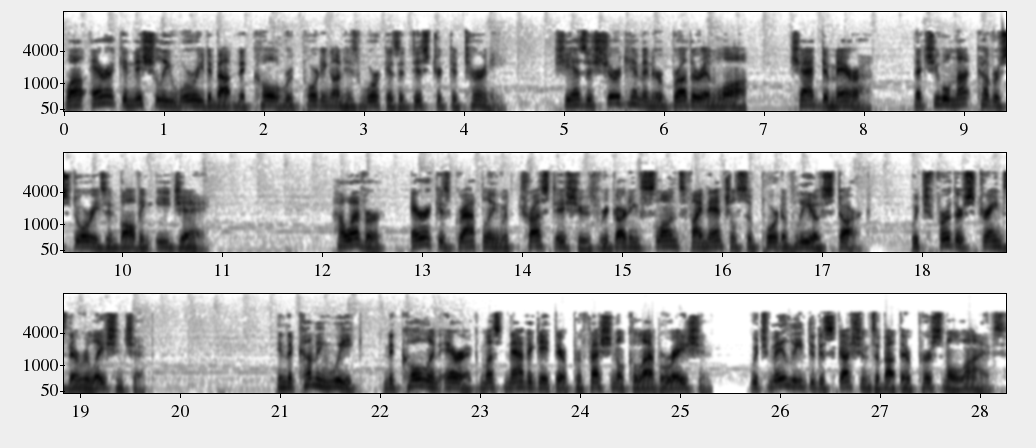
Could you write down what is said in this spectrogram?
While Eric initially worried about Nicole reporting on his work as a district attorney, she has assured him and her brother-in-law, Chad DiMera, that she will not cover stories involving EJ. However, Eric is grappling with trust issues regarding Sloan's financial support of Leo Stark, which further strains their relationship. In the coming week, Nicole and Eric must navigate their professional collaboration, which may lead to discussions about their personal lives.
